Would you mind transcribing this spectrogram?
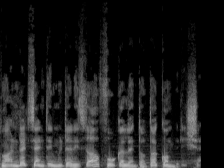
तो hundred centimetre is the focal length of the combination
